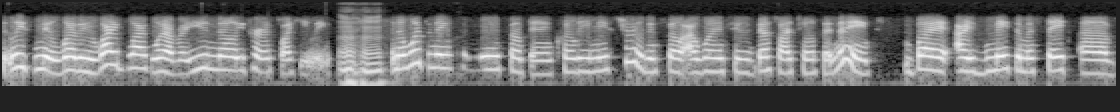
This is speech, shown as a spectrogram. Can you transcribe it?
at least know, whether you're white, black, whatever, you know you've heard Swahili. Mm-hmm. And I want the name to mean something. Kweli means truth. And so I wanted to, that's why I chose that name. But I made the mistake of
